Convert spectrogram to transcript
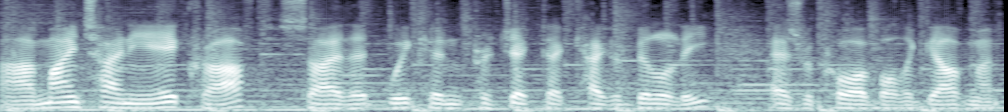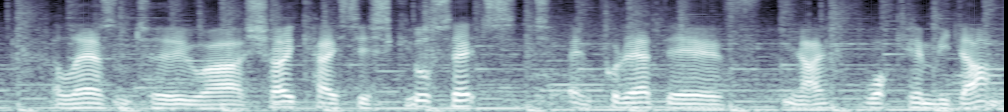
uh, maintaining aircraft so that we can project that capability as required by the government. allows them to uh, showcase their skill sets and put out there, you know, what can be done.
